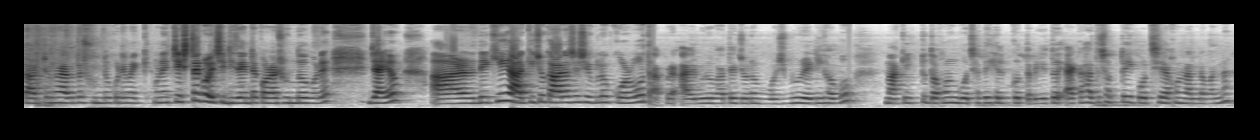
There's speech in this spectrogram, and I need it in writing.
তার জন্য এতটা সুন্দর করে আমি- মানে চেষ্টা করেছি ডিজাইনটা করা সুন্দর করে। যাই হোক, আর দেখি আর কিছু কাজ আছে সেগুলো করব, তারপরে আইবুড়ো ভাতের জন্য বসবো রেডি হব। মাকে একটু তখন গোছাতে হেল্প করতে পারি তো একা হাতে সবটাই করছি এখন রান্না বান্না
